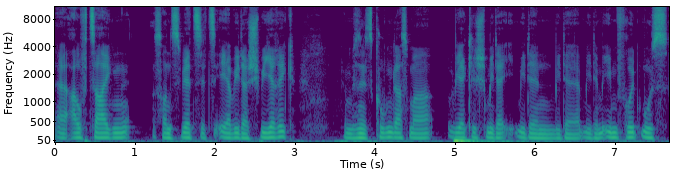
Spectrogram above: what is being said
äh, aufzeigen. Sonst wird es jetzt eher wieder schwierig. Wir müssen jetzt gucken, dass wir wirklich mit, der, mit, den, mit, der, mit dem Impfrhythmus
